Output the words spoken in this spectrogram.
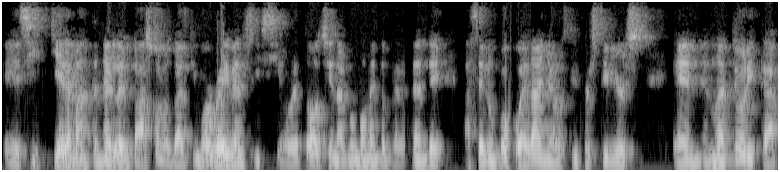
eh, si quiere mantenerle el paso a los Baltimore Ravens y sobre todo si en algún momento pretende hacerle un poco de daño a los Clipper Steelers en, una teórica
